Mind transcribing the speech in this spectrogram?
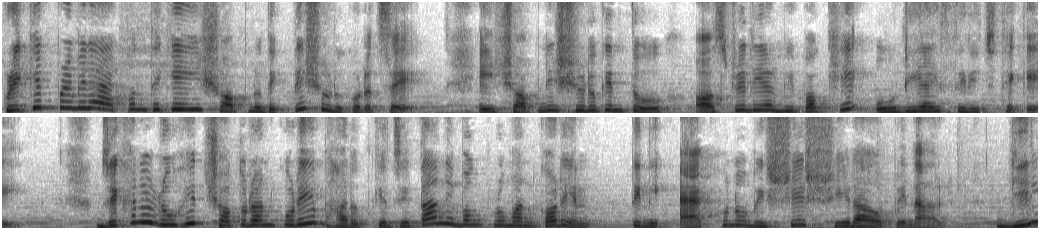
ক্রিকেট প্রেমীরা এখন থেকে এই স্বপ্ন দেখতে শুরু করেছে। এই স্বপ্নের শুরু কিন্তু অস্ট্রেলিয়ার বিপক্ষে ওডিআই সিরিজ থেকেই। যেখানে রোহিত শতরান করে ভারতকে জেতান এবং প্রমাণ করেন, তিনি এখনও বিশ্বের সেরা ওপেনার। গিল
